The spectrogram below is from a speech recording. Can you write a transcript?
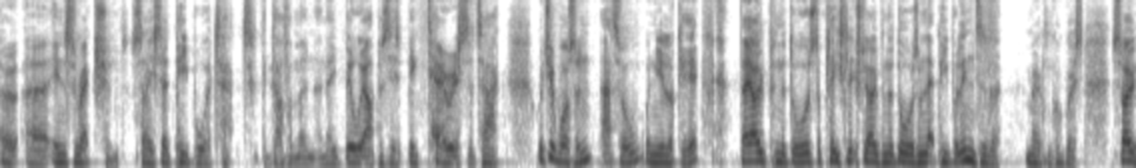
a, a insurrection. So he said people attacked the government and they built it up as this big terrorist attack, which it wasn't at all. When you look at it, they opened the doors. The police literally opened the doors and let people into the American Congress. So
